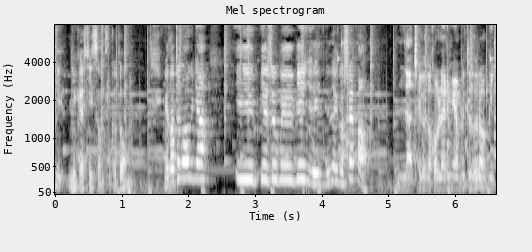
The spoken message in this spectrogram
nie, nie gaśnicą, tylko tą. Miotaczem ognia i mierzył wie, tego szefa. Dlaczego do cholery miałby to zrobić?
